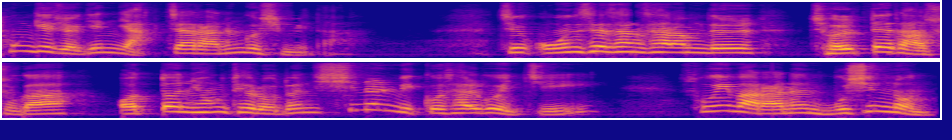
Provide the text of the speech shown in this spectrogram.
통계적인 약자라는 것입니다. 즉, 온 세상 사람들 절대 다수가 어떤 형태로든 신을 믿고 살고 있지, 소위 말하는 무신론,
